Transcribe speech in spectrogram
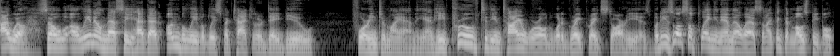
I will. So uh, Lionel Messi had that unbelievably spectacular debut for Inter Miami, and he proved to the entire world what a great, great star he is. But he's also playing in MLS, and I think that most people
